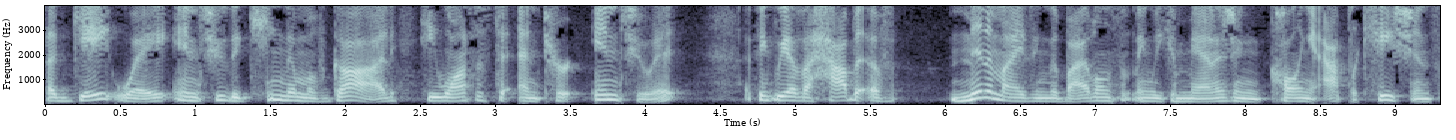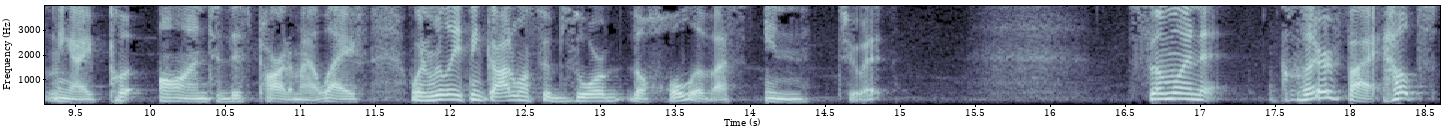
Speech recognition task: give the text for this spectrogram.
a gateway into the kingdom of God. He wants us to enter into it. I think we have a habit of minimizing the Bible and something we can manage and calling it application, something I put on to this part of my life, when really I think God wants to absorb the whole of us into it. Someone clarify, helped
